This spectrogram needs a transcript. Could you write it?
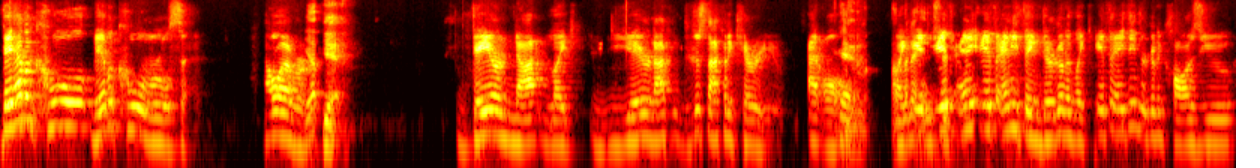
They have a cool they have a cool rule set. However, Yep. yeah. they are not like they're not they're just not going to carry you at all. Tim, I'm like if, if, any, if anything, they're gonna like if anything, they're gonna cause you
